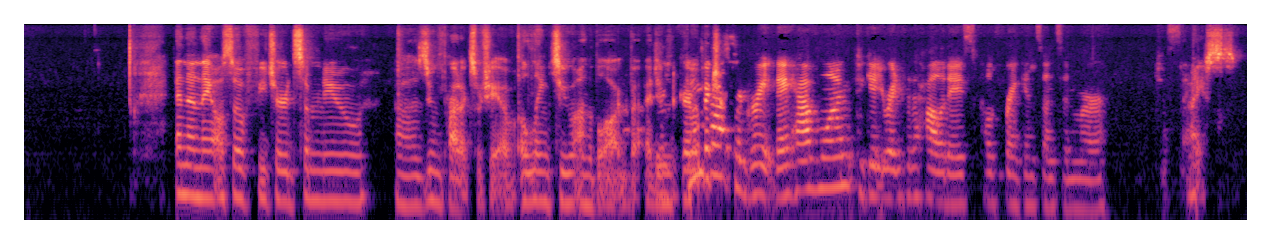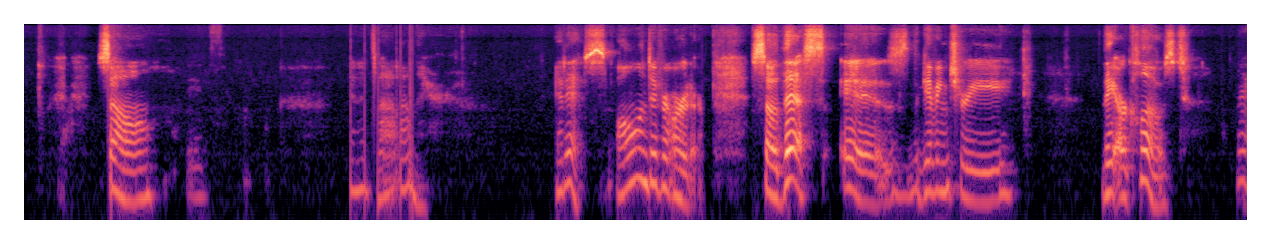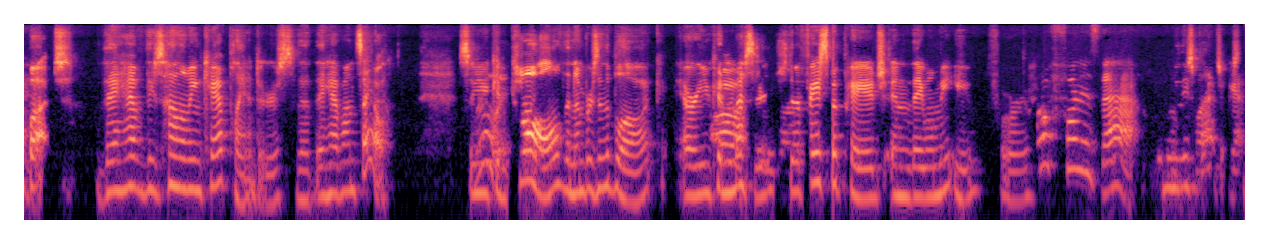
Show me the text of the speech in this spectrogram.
And then they also featured some new uh, Zum products, which we have a link to on the blog, but I didn't grab a picture. are great. They have one to get you ready for the holidays called frankincense and myrrh. Just saying. Nice. So, babes. and it's not on there. It is all in different order. So this is the Giving Tree. They are closed, but they have these Halloween cat planters that they have on sale. So you can call the numbers in the blog, or you can Oh, message their Facebook page, and they will meet you for How fun is that? these cat Yeah.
